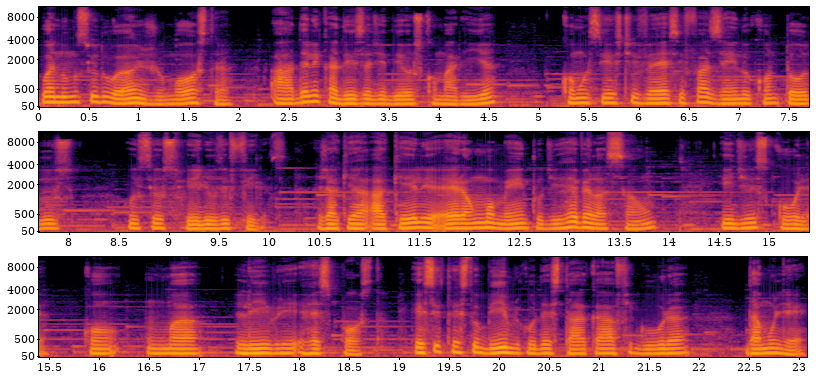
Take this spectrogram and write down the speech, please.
O anúncio do anjo mostra a delicadeza de Deus com Maria, como se estivesse fazendo com todos os seus filhos e filhas já que aquele era um momento de revelação e de escolha, com uma livre resposta. Esse texto bíblico destaca a figura da mulher,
